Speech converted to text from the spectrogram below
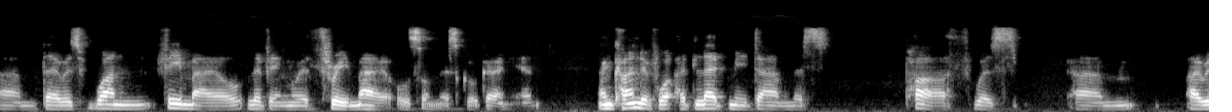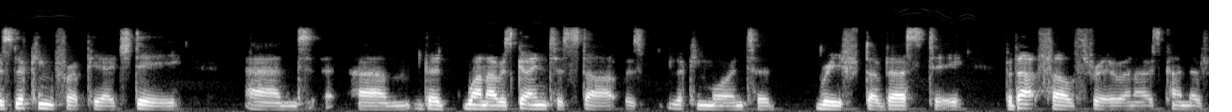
um, there was one female living with three males on this gorgonian, and kind of what had led me down this path was um, I was looking for a PhD, and um, the one I was going to start was looking more into reef diversity, but that fell through, and I was kind of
